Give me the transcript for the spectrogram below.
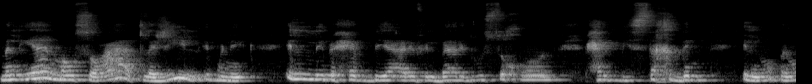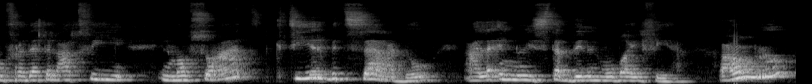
مليان موسوعات لجيل ابنك اللي بحب يعرف البارد والسخن بحب يستخدم المفردات العاطفية. الموسوعات كتير بتساعده على إنه يستبدل الموبايل فيها. عمره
